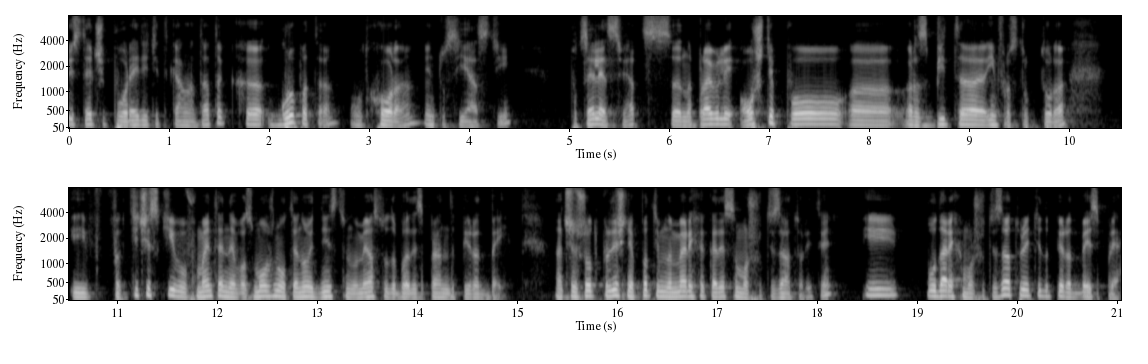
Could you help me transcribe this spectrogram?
изтече по Reddit и така нататък, групата от хора, ентусиасти по целия свят са направили още по-разбита инфраструктура и фактически в момента е невъзможно от едно единствено място да бъде спрян да пират бей. Значи, защото предишния път им намериха къде са маршрутизаторите и удариха маршрутизаторите да пират бей спря.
